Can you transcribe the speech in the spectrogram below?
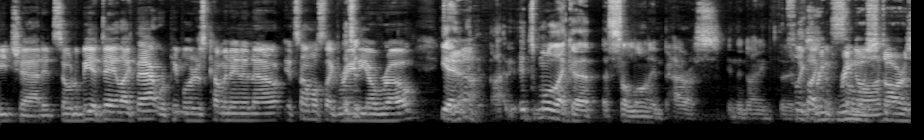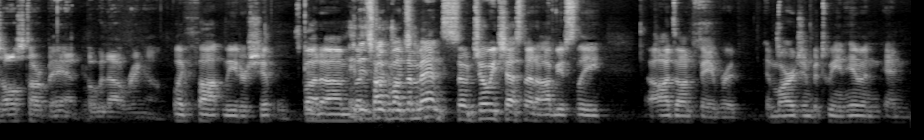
Yeah, the MC. Finks. He chatted, so it'll be a day like that where people are just coming in and out. It's almost like It's a- Radio Row. Yeah, Yeah. it's more like a, a salon in Paris in the 1930s. It's like, like Ring, Ringo salon. Starr's All Star Band, but without Ringo. like thought leadership. But um, It let's talk about the men. So Joey Chestnut, obviously, uh, odds-on favorite. The margin between him and, and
